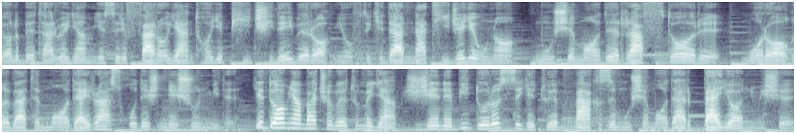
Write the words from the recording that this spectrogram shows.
یا حالا بهتر بگم یه سری فرایندهای پیچیده به راه میفته که در نتیجه اونا موش ماده رفتار مراقبت مادری رو از خودش نشون میده. یه دامی هم بچه بهتون بگم ژن بی درسته که توی مغز موش مادر بیان میشه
